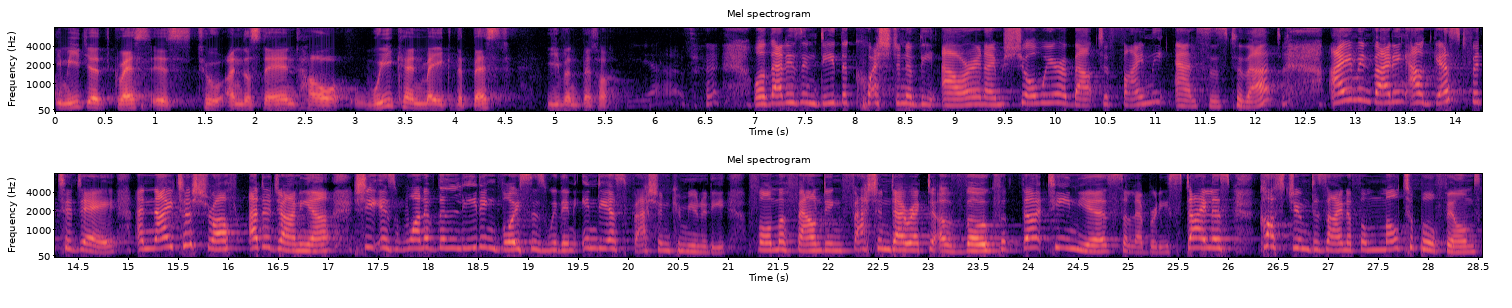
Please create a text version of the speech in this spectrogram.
immediate quest is to understand how we can make the best even better. well, that is indeed the question of the hour, and I'm sure we are about to find the answers to that. I am inviting our guest for today, Anita Shroff Adajania. She is one of the leading voices within India's fashion community, former founding fashion director of Vogue for 13 years, celebrity stylist, costume designer for multiple films.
